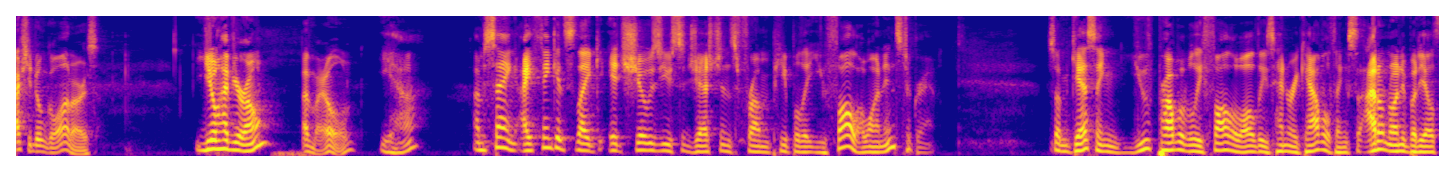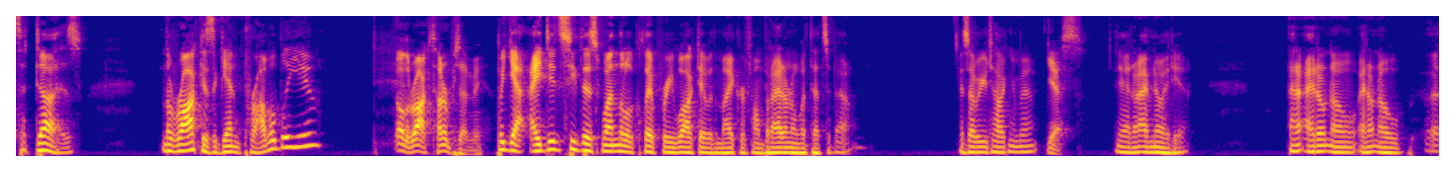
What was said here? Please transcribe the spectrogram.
actually don't go on ours. You don't have your own? I have my own. Yeah. I'm saying I think it's like it shows you suggestions from people that you follow on Instagram. So I'm guessing you probably follow all these Henry Cavill things. I don't know anybody else that does. The Rock is again probably you. Oh, The Rock's 100% me. But yeah, I did see this one little clip where he walked out with a microphone, but I don't know what that's about. Is that what you're talking about? Yes. Yeah, I, don't, I have no idea. I, I don't know. I don't know. Uh,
